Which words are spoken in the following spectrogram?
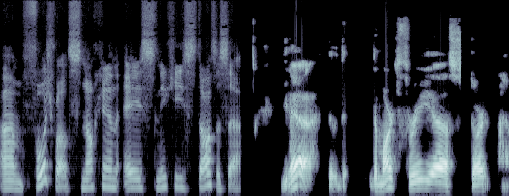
Um, Forge World snuck in a sneaky starter set. Yeah, the, the, the Mark III uh, start. uh,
